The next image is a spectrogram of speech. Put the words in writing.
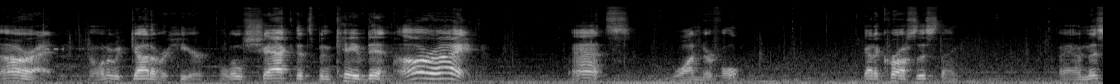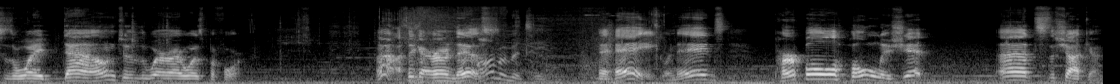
Alright. Now what do we got over here? A little shack that's been caved in. Alright. That's wonderful. Gotta cross this thing. And this is a way down to where I was before. Ah, I think I earned this. Hey, hey, grenades. Purple. Holy shit. That's the shotgun.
